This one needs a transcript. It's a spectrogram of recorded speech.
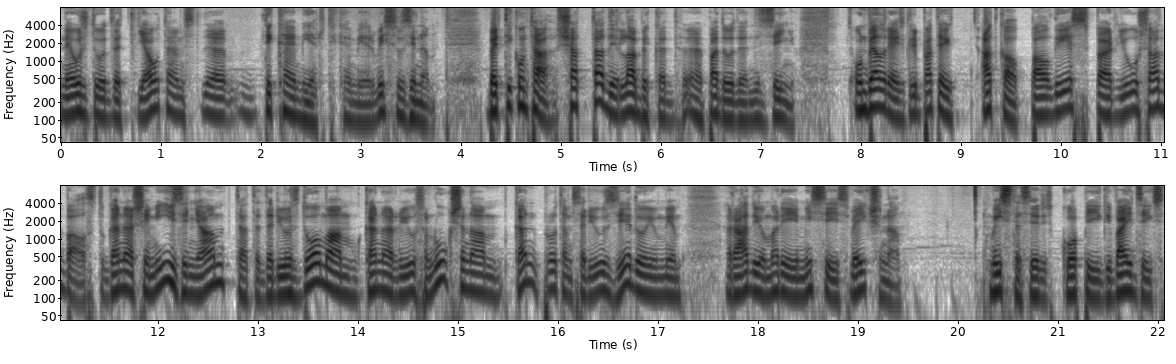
neuzdodat jautājums, eh, tikai mieru, tikai mieru, visu zinām. Bet tik un tā, šad tad ir labi, kad padodat ziņu. Un vēlreiz gribu pateikt, atkal paldies par jūsu atbalstu, gan ar šīm īziņām, tātad ar jūsu domām, gan ar jūsu lūkšanām, gan, protams, ar jūsu ziedojumiem, rādījuma arī misijas veikšanā. Viss tas ir kopīgi vajadzīgs.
